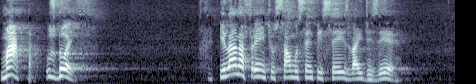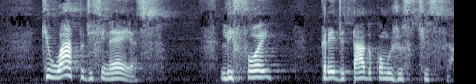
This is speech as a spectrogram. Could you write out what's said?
Mata os dois. E lá na frente, o Salmo 106 vai dizer que o ato de Finéias lhe foi creditado como justiça.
